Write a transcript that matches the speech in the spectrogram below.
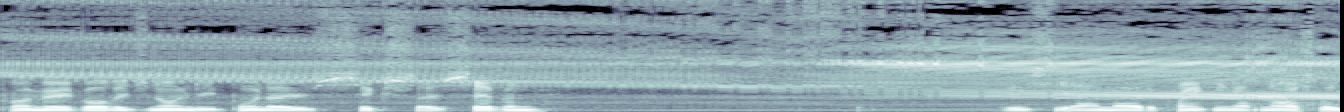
primary voltage 90.0607. VCR motor cranking up nicely.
